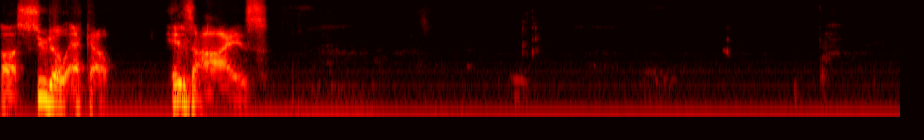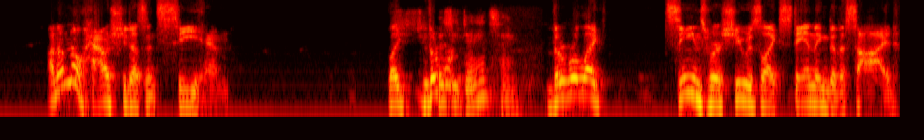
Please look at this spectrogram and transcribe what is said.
Uh pseudo echo. His eyes. I don't know how she doesn't see him. Like She's too there busy were, dancing. there were like scenes where she was like standing to the side.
